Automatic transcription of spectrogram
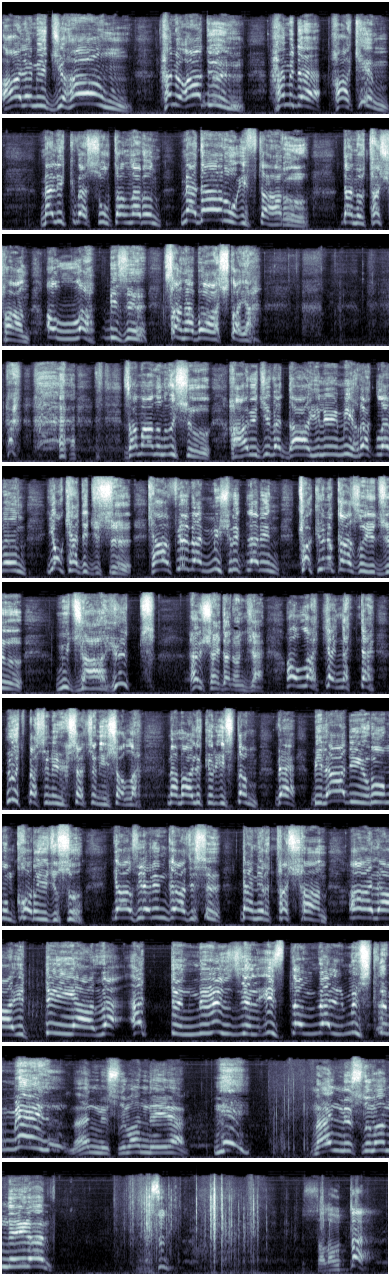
alemi cihan, hem adil hem de hakim, melik ve sultanların medaru iftiharı. Demirtaş Han, Allah bizi sana bağışlaya. Zamanın ışığı, harici ve dahili mihrakların yok edicisi, kafir ve müşriklerin kökünü kazıyıcı, mücahit her şeyden önce. Allah cennette rütbesini yükseltsin inşallah. Memalikül İslam ve Biladi Rum'un koruyucusu, gazilerin gazisi Demirtaş Han, Alaüddin ve Ettün Müzzil İslam vel Müslümin. Ben Müslüman değilim. Ne? Ben Müslüman değilim. Resul! Salavutlar!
